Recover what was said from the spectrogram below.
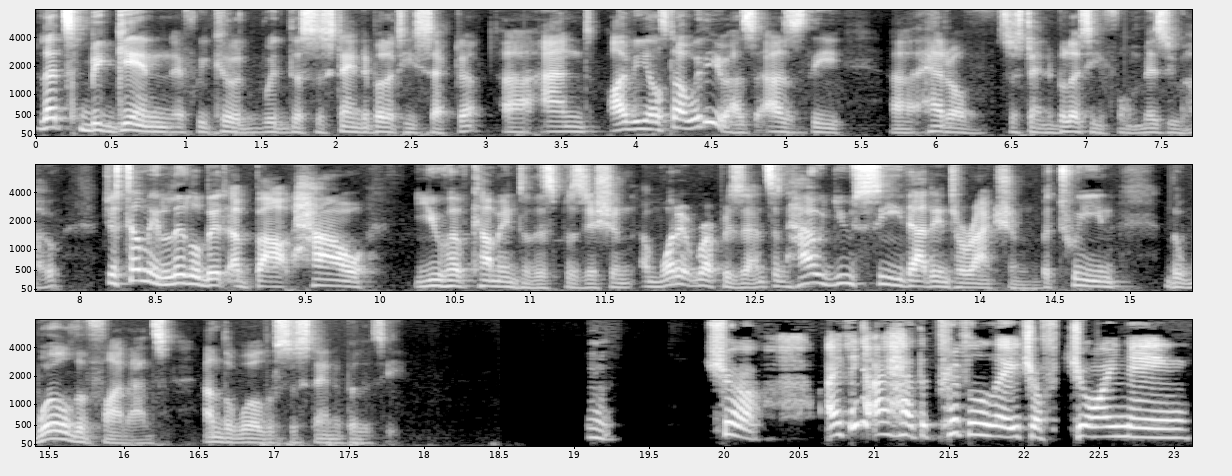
let's begin, if we could, with the sustainability sector. Uh, and Ivy, I'll start with you as, as the uh, head of sustainability for Mizuho. Just tell me a little bit about how you have come into this position and what it represents and how you see that interaction between the world of finance and the world of sustainability. Mm, sure. I think I had the privilege of joining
